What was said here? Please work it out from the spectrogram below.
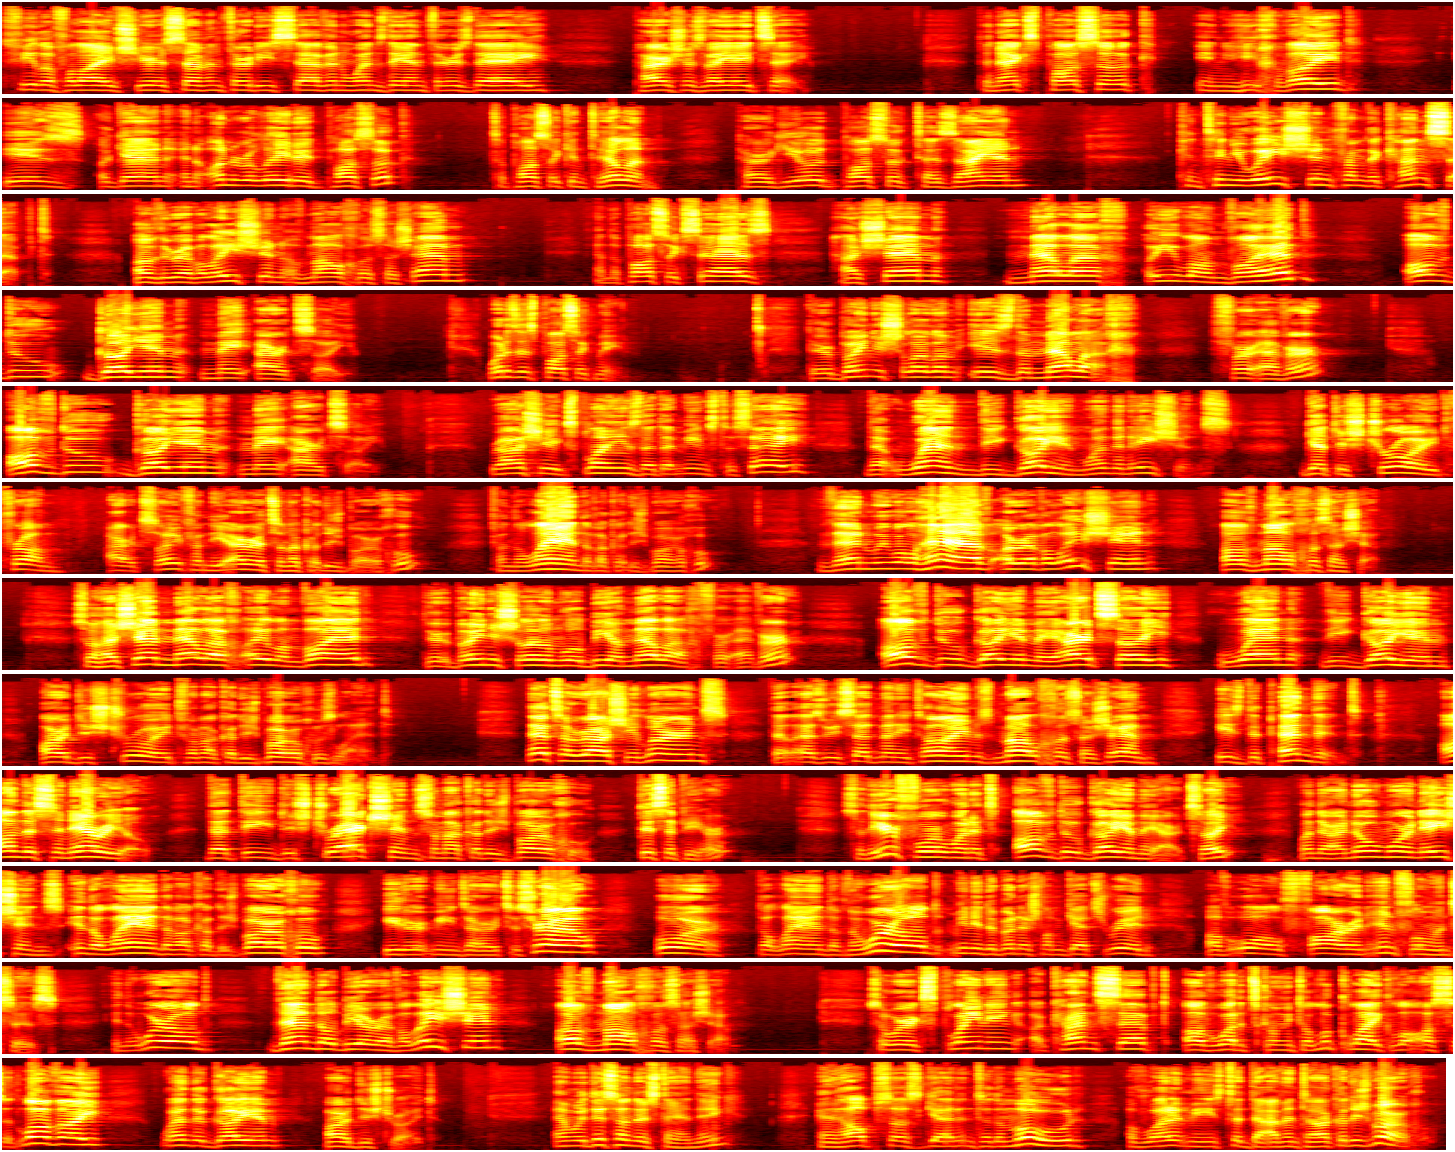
Tefillah for Life, Shiur 737, Wednesday and Thursday, Parashas Vayetze. The next pasuk in Yichvoid is again an unrelated pasuk. It's a pasuk in Tehillim, Parak Yud, pasuk Tezayin. Continuation from the concept of the revelation of Malchus Hashem, and the pasuk says, Hashem Melech Olam Voed. Avdu Goyim Me Artsai. What does this pasuk mean? The Ribono Shel Olam is the Melech forever. Avdu Goyim Me Artsai. Rashi explains that that means to say that when the Goyim, when the nations get destroyed from Artsai, from the Eretz of HaKadosh Baruch Hu, from the land of HaKadosh Baruch Hu, then we will have a revelation of Malchus Hashem. So Hashem Melech Olam Voed, the Ribono Shel Olam will be a Melech forever. Avdu Goyim Me'artzai, when the Goyim are destroyed from HaKadosh Baruch Hu's land. That's how Rashi learns that, as we said many times, Malchus Hashem is dependent on the scenario that the distractions from HaKadosh Baruch Hu disappear. So therefore, when it's Avdu Goyim Me'artzai, when there are no more nations in the land of HaKadosh Baruch Hu, either it means Eretz Israel or the land of the world, meaning the Ribono Shel Olam gets rid of all foreign influences in the world, then there'll be a revelation of Malchus Hashem. So we're explaining a concept of what it's going to look like, La'asid Lavai, when the Goyim are destroyed. And with this understanding, it helps us get into the mode of what it means to daven to HaKadosh Baruch Hu.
